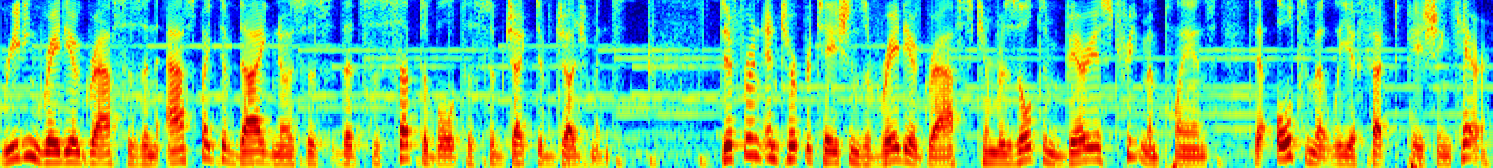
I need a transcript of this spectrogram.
reading radiographs is an aspect of diagnosis that's susceptible to subjective judgment. Different interpretations of radiographs can result in various treatment plans that ultimately affect patient care.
